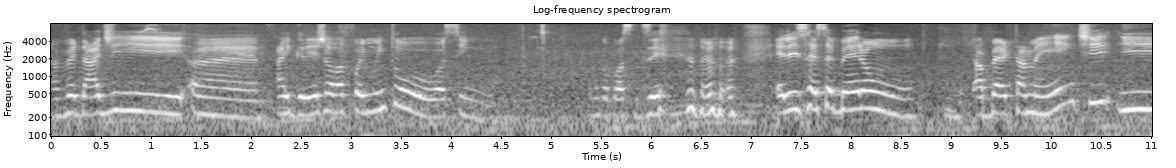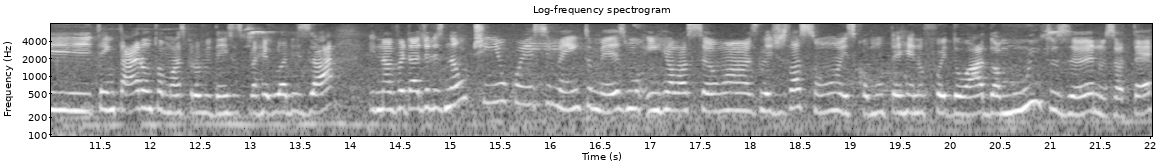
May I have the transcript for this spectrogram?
na verdade é, a igreja ela foi muito assim, como que eu posso dizer? Eles receberam abertamente e tentaram tomar as providências para regularizar e na verdade eles não tinham conhecimento mesmo em relação às legislações, como o terreno foi doado há muitos anos, até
